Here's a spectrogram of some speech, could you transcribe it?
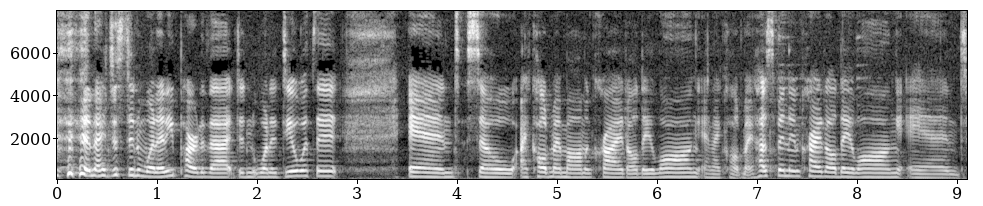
and I just didn't want any part of that, didn't want to deal with it. And so I called my mom and cried all day long, and I called my husband and cried all day long, and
